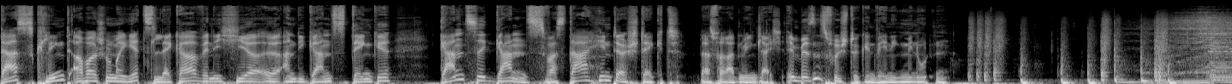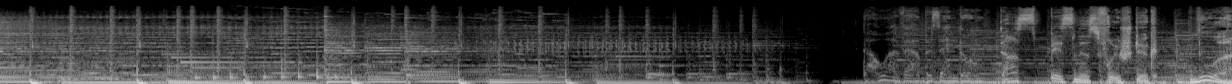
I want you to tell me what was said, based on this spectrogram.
Das klingt aber schon mal jetzt lecker, wenn ich hier äh, an die Gans denke. Ganze Gans, was dahinter steckt, das verraten wir Ihnen gleich im Business Frühstück in wenigen Minuten. Dauerwerbesendung. Das Business Frühstück. Nur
